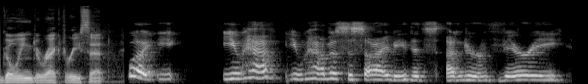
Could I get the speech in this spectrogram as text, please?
going direct reset. Well, you, you have you have a society that's under very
